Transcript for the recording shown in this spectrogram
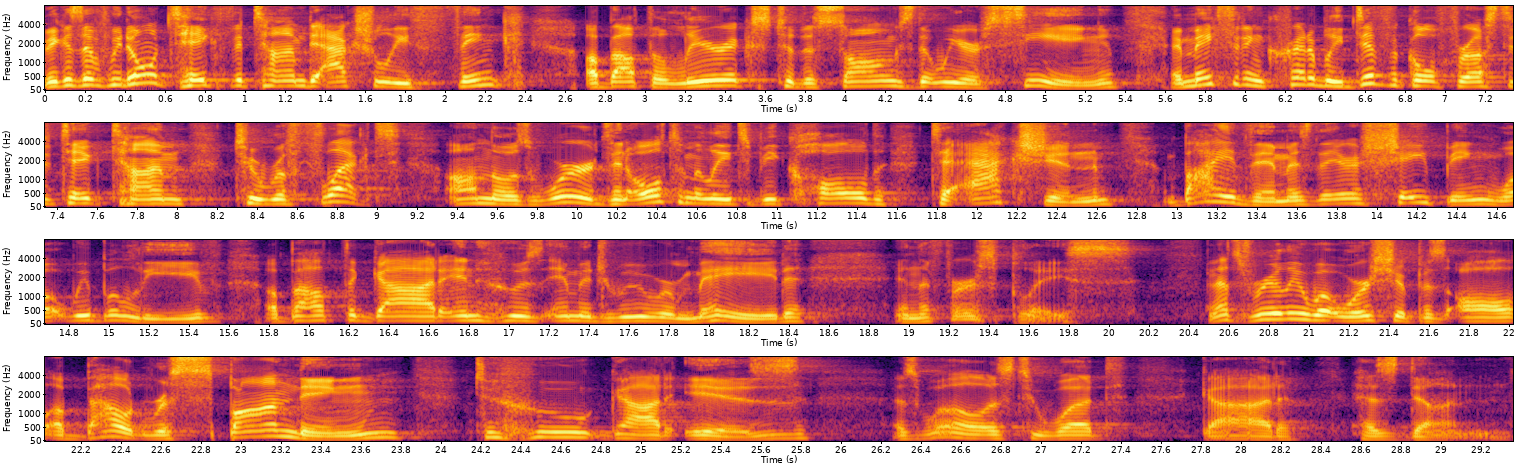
because if we don't take the time to actually think about the lyrics to the songs that we are seeing, it makes it incredibly difficult for us to take time to reflect on those words and ultimately to be called to action by them as they are shaping what we believe about the God in whose image we were made in the first place. And that's really what worship is all about responding to who God is as well as to what God has done.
